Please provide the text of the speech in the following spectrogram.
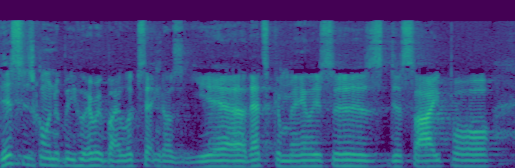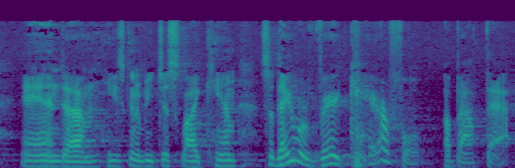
this is going to be who everybody looks at and goes, yeah, that's Gamaliel's disciple, and um, he's going to be just like him. So they were very careful about that.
